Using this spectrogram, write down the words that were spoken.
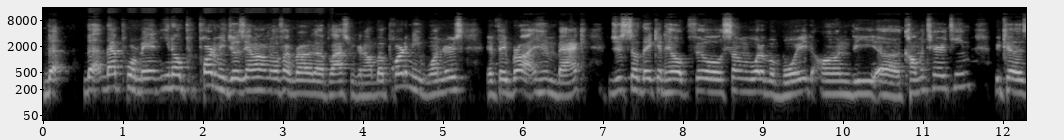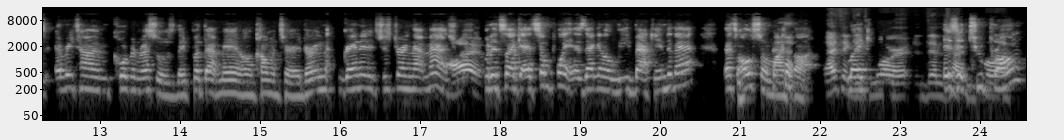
that that that poor man. You know, part of me, Josie. I don't know if I brought it up last week or not, but part of me wonders if they brought him back just so they could help fill somewhat of a void on the uh, commentary team. Because every time Corbin wrestles, they put that man on commentary during. That, granted, it's just during that match. I, But it's like at some point, is that going to lead back into that? That's also my thought. I think like, it's more them. Is it two prong?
